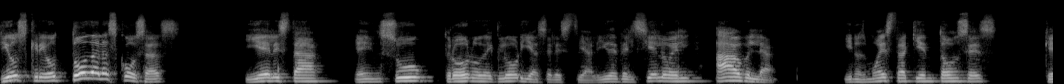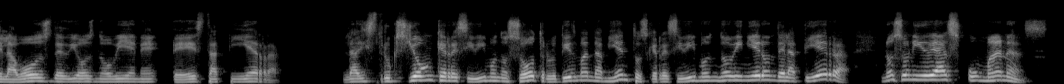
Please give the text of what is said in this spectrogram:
Dios creó todas las cosas y Él está en su trono de gloria celestial. Y desde el cielo Él habla y nos muestra aquí entonces que la voz de Dios no viene de esta tierra. La instrucción que recibimos nosotros, los diez mandamientos que recibimos, no vinieron de la tierra, no son ideas humanas,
